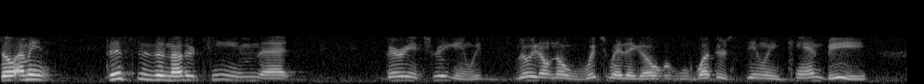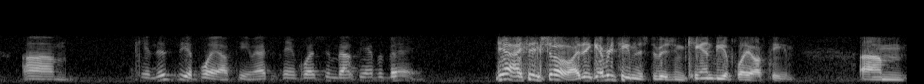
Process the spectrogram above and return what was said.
So I mean, this is another team that very intriguing. We really don't know which way they go, what their ceiling can be. Um, can this be a playoff team? I ask the same question about Tampa Bay. Yeah, I think so. I think every team in this division can be a playoff team. Um,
